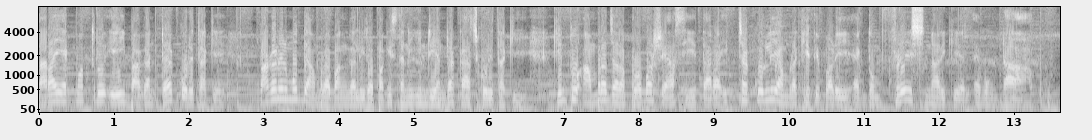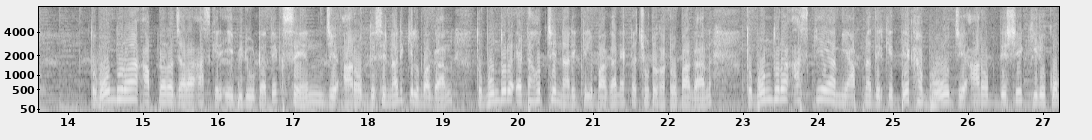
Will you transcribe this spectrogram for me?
তারাই একমাত্র এই বাগানটা করে থাকে। বাগানের মধ্যে আমরা বাঙালিরা, পাকিস্তানি ইন্ডিয়ানরা কাজ করে থাকি। কিন্তু আমরা যারা প্রবাসে আছি, তারা ইচ্ছা করলেই আমরা খেতে পারি একদম ফ্রেশ নারিকেল এবং ডাব। তো বন্ধুরা, আপনারা যারা আজকের এই ভিডিওটা দেখছেন যে আরব দেশের নারিকেল বাগান, তো বন্ধুরা, এটা হচ্ছে নারিকেল বাগান, একটা ছোটোখাটো বাগান। তো বন্ধুরা, আজকে আমি আপনাদেরকে দেখাবো যে আরব দেশে কীরকম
